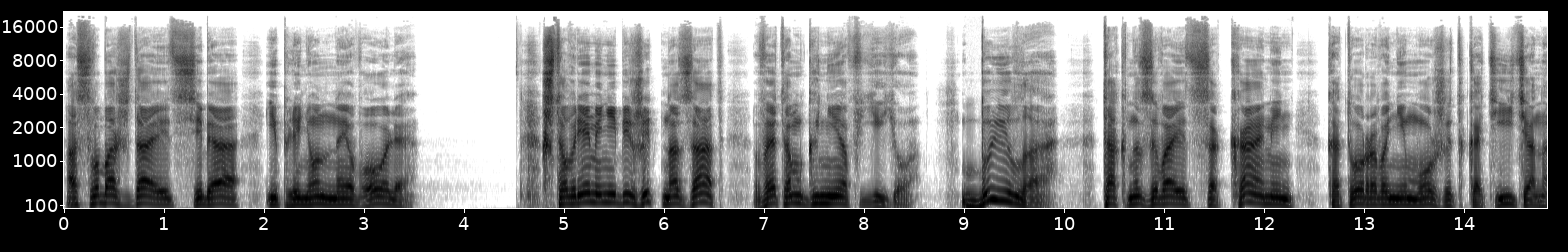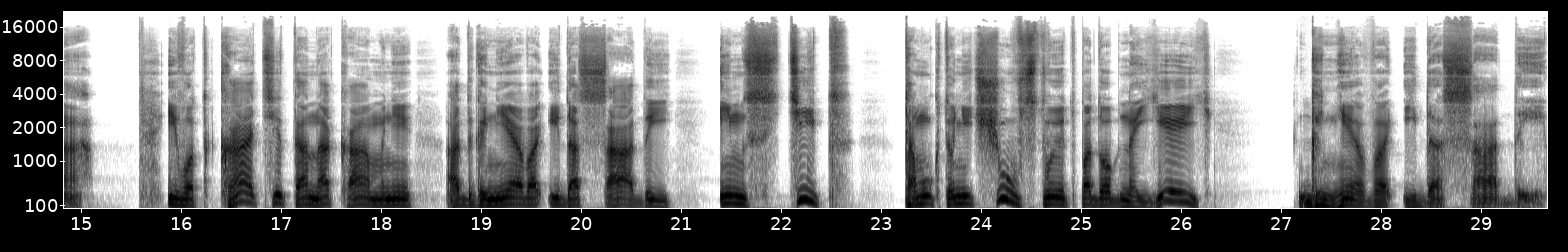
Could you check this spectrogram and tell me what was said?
освобождает себя и плененная воля. Что время не бежит назад, в этом гнев ее. Было, так называется камень, которого не может катить она. И вот катит она камни от гнева и досады, и мстит тому, кто не чувствует, подобно ей, гнева и досады.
